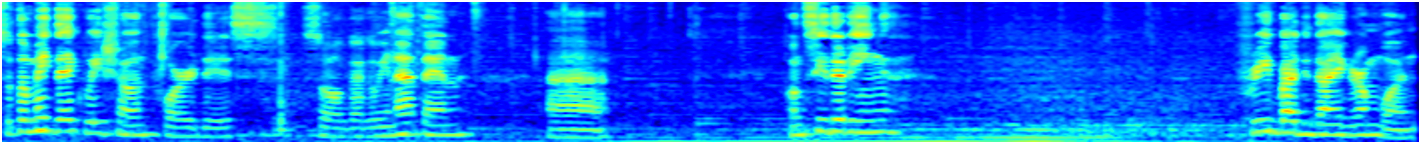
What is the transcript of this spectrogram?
So to make the equation for this, so gagawin natin, uh, considering free body diagram 1,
